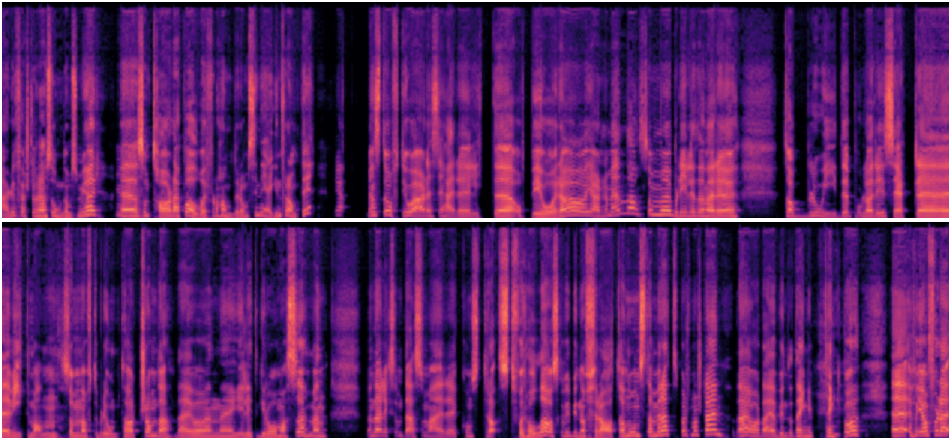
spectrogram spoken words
er det jo først og fremst ungdom som gjør, eh, Mhm. som tar deg på alvor, for det handler om sin egen framtid. Ja. Mens det ofte jo er disse her litt uh, oppe i åra, og gjerne menn, da, som eh, blir litt den derre tabloide, polariserte hvite mannen, som den ofte blir omtalt som. Da. Det er jo en eh, litt grå masse, men, men det er liksom det som er eh, kontrastforholdet. Og skal vi begynne å frata noen stemmerett? spørsmålstegn? Det er også det jeg har begynt å tenke, tenke på. Eh, ja, for det,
